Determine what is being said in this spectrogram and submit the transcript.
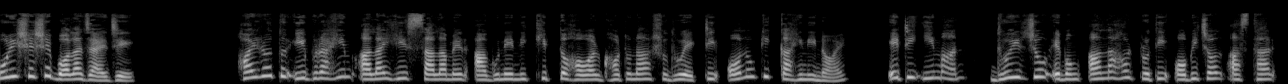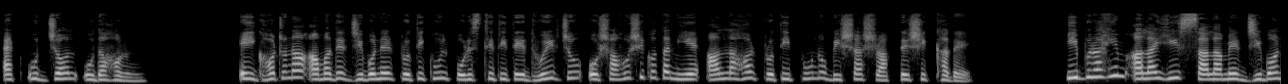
পরিশেষে বলা যায় যে হয়রত ইব্রাহিম আলাইহিস সালামের আগুনে নিক্ষিপ্ত হওয়ার ঘটনা শুধু একটি অলৌকিক কাহিনী নয়, এটি ইমান ধৈর্য এবং আল্লাহর প্রতি অবিচল আস্থার এক উজ্জ্বল উদাহরণ। এই ঘটনা আমাদের জীবনের প্রতিকূল পরিস্থিতিতে ধৈর্য ও সাহসিকতা নিয়ে আল্লাহর প্রতি পূর্ণ বিশ্বাস রাখতে শিক্ষা দেয়। ইব্রাহিম আলাইহিস সালামের জীবন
